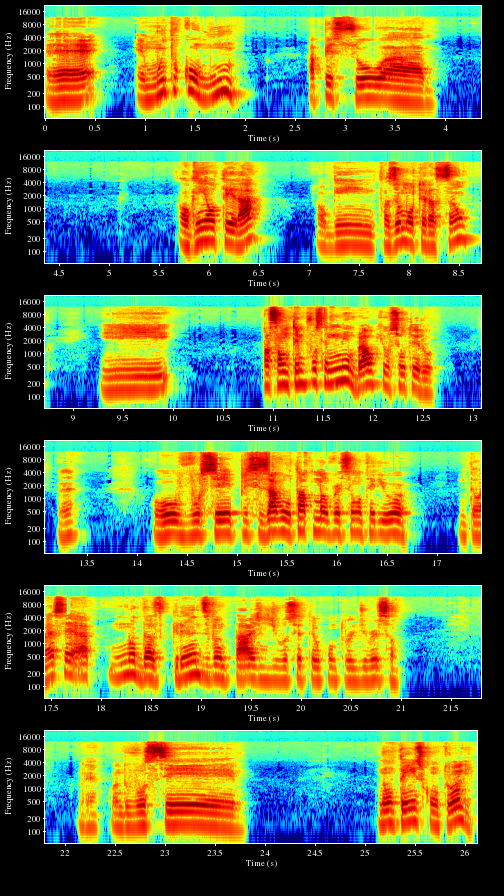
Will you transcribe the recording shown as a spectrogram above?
é, é muito comum a pessoa, alguém alterar, alguém fazer uma alteração e passar um tempo você nem lembrar o que você alterou. Né? Ou você precisar voltar para uma versão anterior. Então essa é uma das grandes vantagens de você ter o controle de versão. Né? Quando você não tem esse controle,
